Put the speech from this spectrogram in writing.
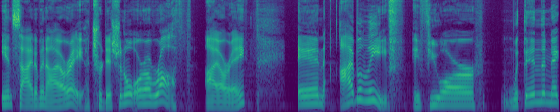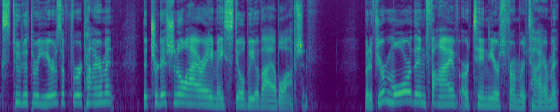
inside of an IRA a traditional or a Roth IRA. And I believe if you are within the next two to three years of retirement, the traditional IRA may still be a viable option. But if you're more than five or 10 years from retirement,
